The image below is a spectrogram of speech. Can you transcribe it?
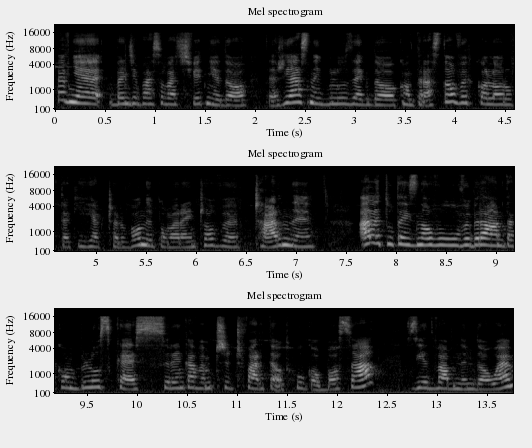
Pewnie będzie pasować świetnie do też jasnych bluzek, do kontrastowych kolorów, takich jak czerwony, pomarańczowy, czarny. Ale tutaj znowu wybrałam taką bluzkę z rękawem 3 czwarte od Hugo Bossa z jedwabnym dołem.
